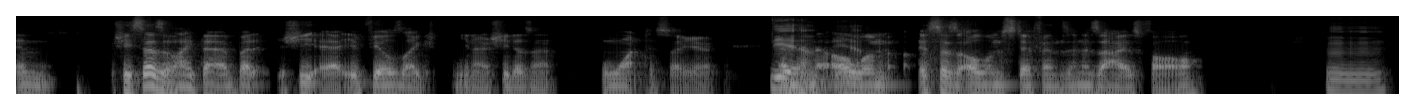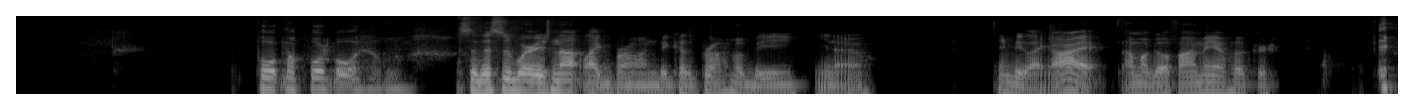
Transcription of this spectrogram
And she says it like that, but she uh, it feels like you know she doesn't want to say it. yeah. and then yeah. Olem, it says Olem stiffens and his eyes fall. Mm. Poor my poor boy Olem. So this is where he's not like Bronn because Bronn would be, you know, he'd be like, all right, I'm gonna go find me a hooker.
